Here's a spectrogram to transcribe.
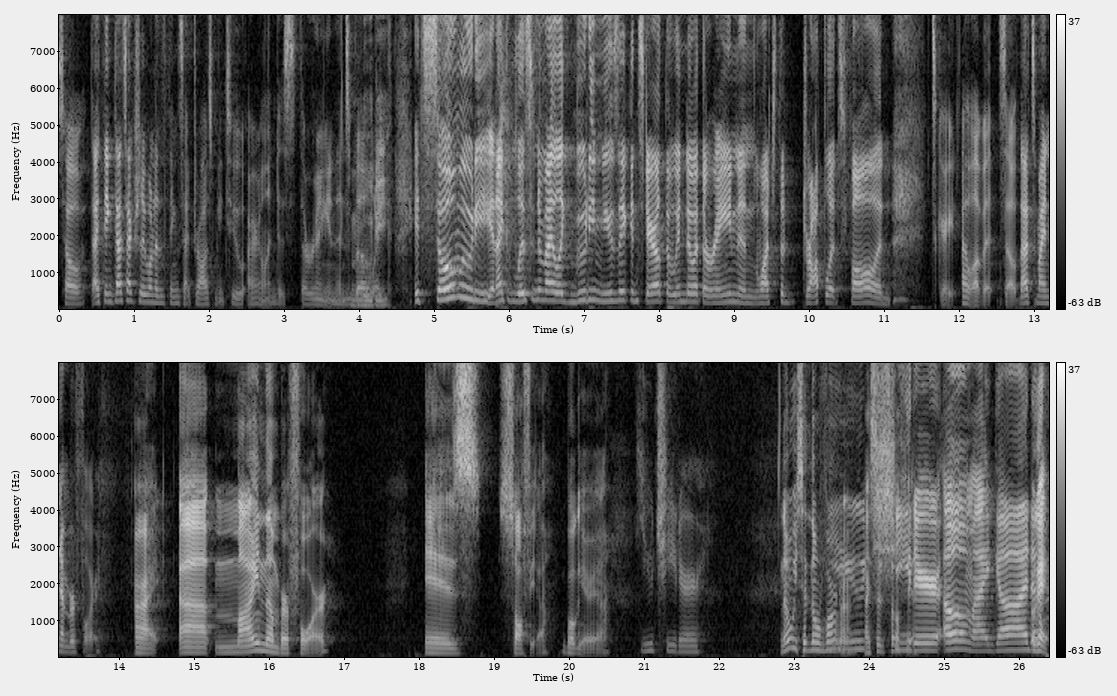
So I think that's actually one of the things that draws me to Ireland is the rain and the moody. like. It's so moody, and I can listen to my like moody music and stare out the window at the rain and watch the droplets fall, and it's great. I love it. So that's my number four. all right. Uh, my number four is Sofia, Bulgaria. You cheater! No, we said no Varna. You I said cheater! Oh my god. Okay,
